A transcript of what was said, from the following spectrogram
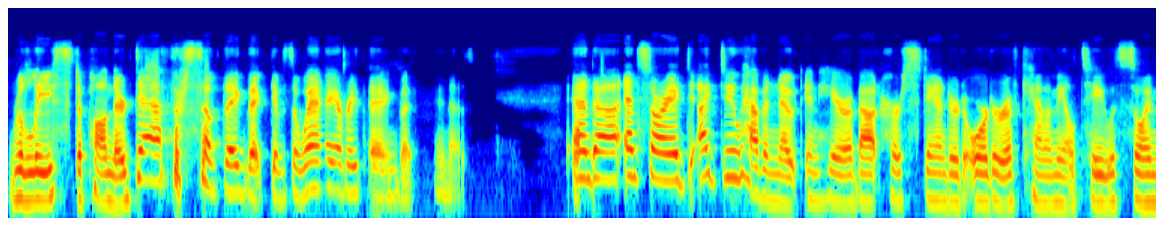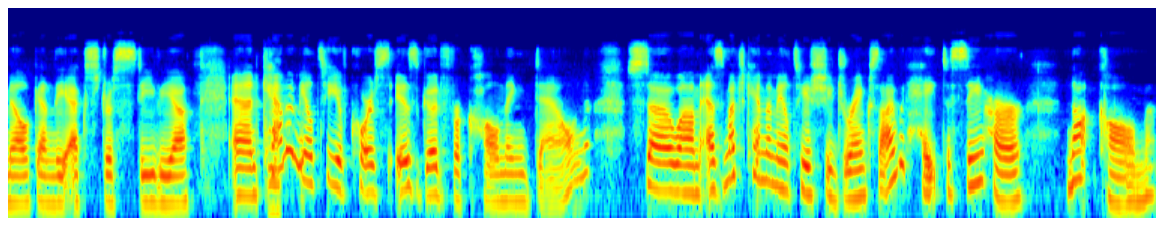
released upon their death or something that gives away everything. But who knows? And uh, and sorry, I, d- I do have a note in here about her standard order of chamomile tea with soy milk and the extra stevia. And mm. chamomile tea, of course, is good for calming down. So um, as much chamomile tea as she drinks, I would hate to see her not calm.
